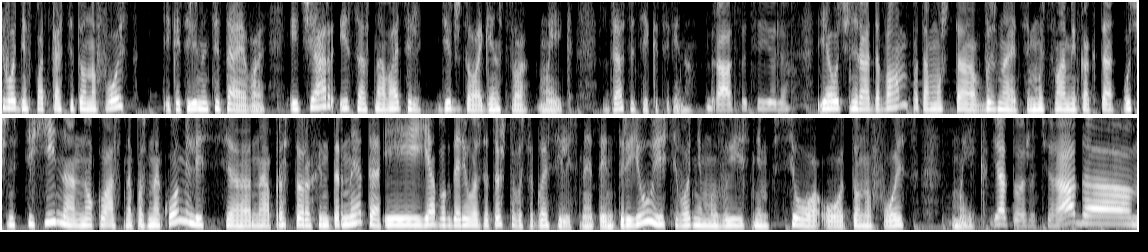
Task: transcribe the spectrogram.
Сегодня в подкасте Tone of Voice Екатерина Титаева, HR и сооснователь диджитал-агентства Make. Здравствуйте, Екатерина. Здравствуйте, Юля. Я очень рада вам, потому что, вы знаете, мы с вами как-то очень стихийно, но классно познакомились э, на просторах интернета, и я благодарю вас за то, что вы согласились на это интервью, и сегодня мы выясним все о Tone of Voice Make. Я тоже очень рада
